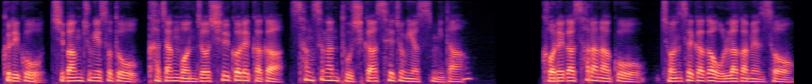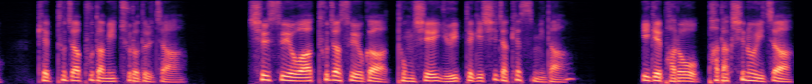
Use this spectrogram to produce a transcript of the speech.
그리고 지방 중에서도 가장 먼저 실거래가가 상승한 도시가 세종이었습니다. 거래가 살아나고 전세가가 올라가면서 갭 투자 부담이 줄어들자 실수요와 투자 수요가 동시에 유입되기 시작했습니다. 이게 바로 바닥 신호이자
